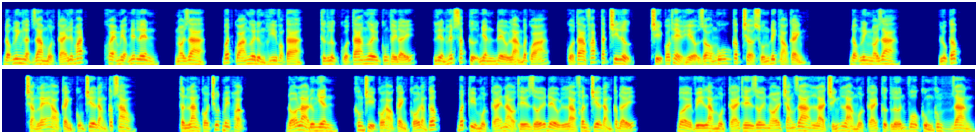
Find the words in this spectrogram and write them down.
Động linh lật ra một cái liếc mắt, khoe miệng nhếch lên, nói ra, bất quá ngươi đừng hy vọng ta, thực lực của ta ngươi cũng thấy đấy, liền huyết sắc cự nhân đều làm bất quá, của ta pháp tắc chi lực, chỉ có thể hiểu do ngũ cấp trở xuống đích ảo cảnh. Động linh nói ra, lục cấp? Chẳng lẽ ảo cảnh cũng chia đẳng cấp sao? Tần lang có chút mê hoặc. Đó là đương nhiên, không chỉ có ảo cảnh có đẳng cấp bất kỳ một cái nào thế giới đều là phân chia đẳng cấp đấy. Bởi vì là một cái thế giới nói trắng ra là chính là một cái cực lớn vô cùng không gian,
